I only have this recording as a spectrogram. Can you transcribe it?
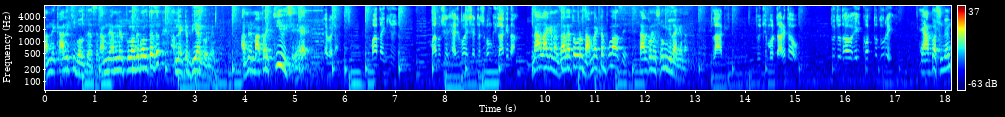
আপনি কারে কি বলতে আছেন? আপনি আপনার পোলাতে বলতে আছেন আপনি একটা বিয়া করবেন। আপনার মাথায় কি হয়েছে হ্যাঁ? এ বেটা মাথায় কি হইবে মানুষের হ্যাস বয়সে একটা সঙ্গী লাগে না? না লাগে না। যার এত বড় দামরা একটা পোলা আছে তার কোনো সঙ্গী লাগে না। লাগে। তুই কি মোর দাঁড়ে থাও? তুই তো তাও এই কত দূরে। এই আব্বা শুনেন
